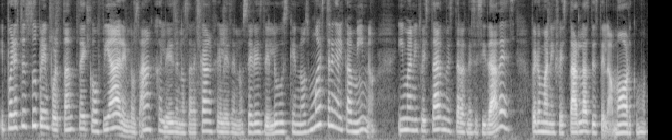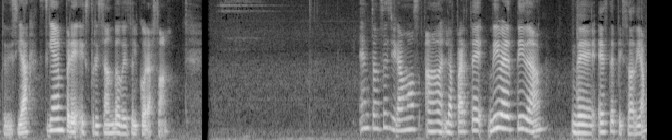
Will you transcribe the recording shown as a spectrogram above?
Y por esto es súper importante confiar en los ángeles, en los arcángeles, en los seres de luz que nos muestren el camino y manifestar nuestras necesidades, pero manifestarlas desde el amor, como te decía, siempre expresando desde el corazón. Entonces llegamos a la parte divertida de este episodio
